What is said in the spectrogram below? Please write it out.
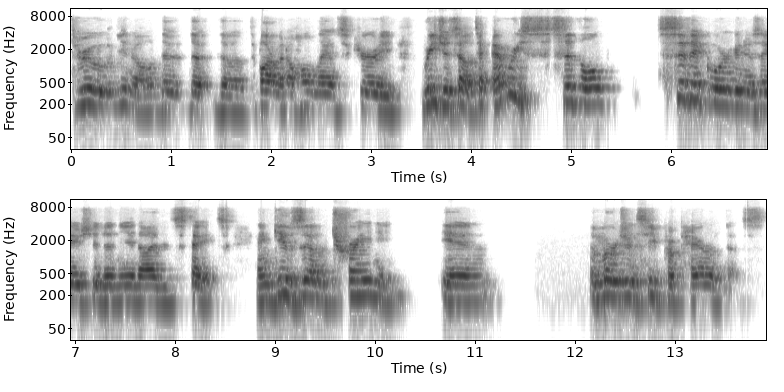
through, you know, the, the, the Department of Homeland Security reaches out to every civil civic organization in the United States and gives them training in emergency preparedness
